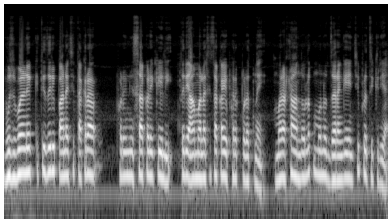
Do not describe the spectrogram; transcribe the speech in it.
भुजबळने किती जरी पाण्याची तक्रार फडणवीसाकडे केली तरी आम्हाला तिचा काही फरक पडत नाही. मराठा आंदोलक मनोज जरांगे यांची प्रतिक्रिया.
